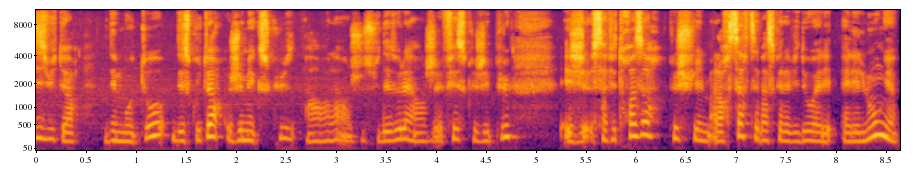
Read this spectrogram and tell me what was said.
18h. Des motos, des scooters, je m'excuse. Alors là, je suis désolée, hein, j'ai fait ce que j'ai pu. Et ça fait 3 heures que je filme. Alors certes, c'est parce que la vidéo, elle est, longue,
